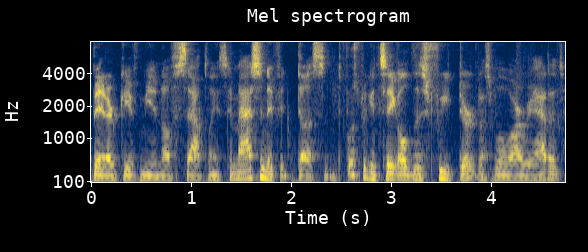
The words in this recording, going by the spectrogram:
better give me enough saplings, imagine if it doesn't. Suppose we can take all this free dirt as well while we're at it.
